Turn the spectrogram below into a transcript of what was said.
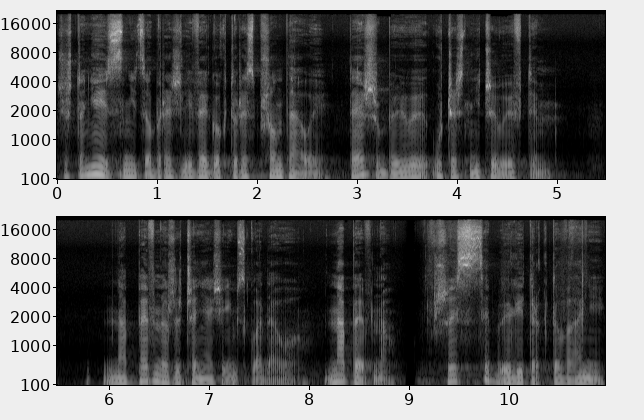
przecież to nie jest nic obraźliwego, które sprzątały, też były, uczestniczyły w tym. Na pewno życzenia się im składało, na pewno. Wszyscy byli traktowani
